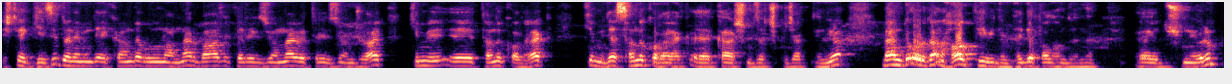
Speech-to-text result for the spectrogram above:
İşte gezi döneminde ekranda bulunanlar bazı televizyonlar ve televizyoncular kimi e, tanık olarak kimi de sanık olarak e, karşımıza çıkacak deniyor. Ben de oradan Halk TV'nin hedef alındığını e, düşünüyorum.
